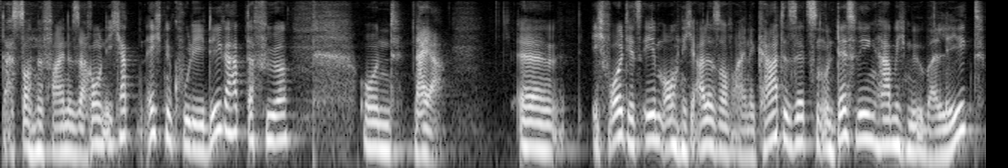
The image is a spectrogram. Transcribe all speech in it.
das ist doch eine feine Sache. Und ich habe echt eine coole Idee gehabt dafür. Und naja, äh, ich wollte jetzt eben auch nicht alles auf eine Karte setzen und deswegen habe ich mir überlegt,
